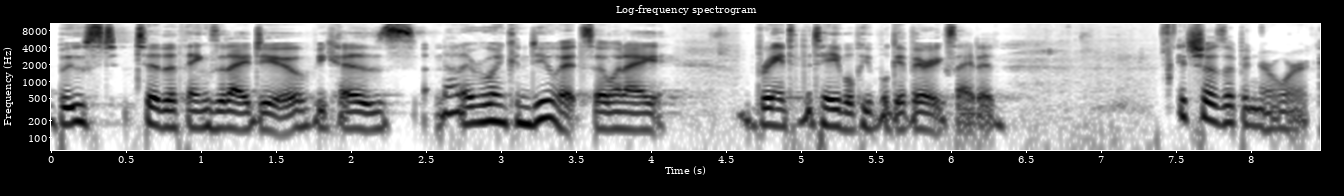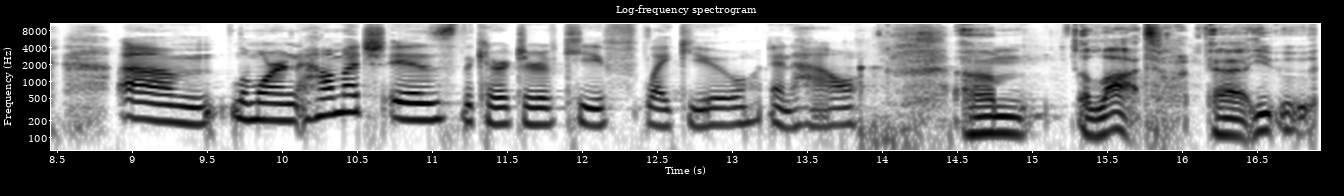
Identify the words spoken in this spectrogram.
boost to the things that I do because not everyone can do it. So, when I bring it to the table, people get very excited. It shows up in your work. Um, Lamorne, how much is the character of Keith like you, and how? A lot, uh, you,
